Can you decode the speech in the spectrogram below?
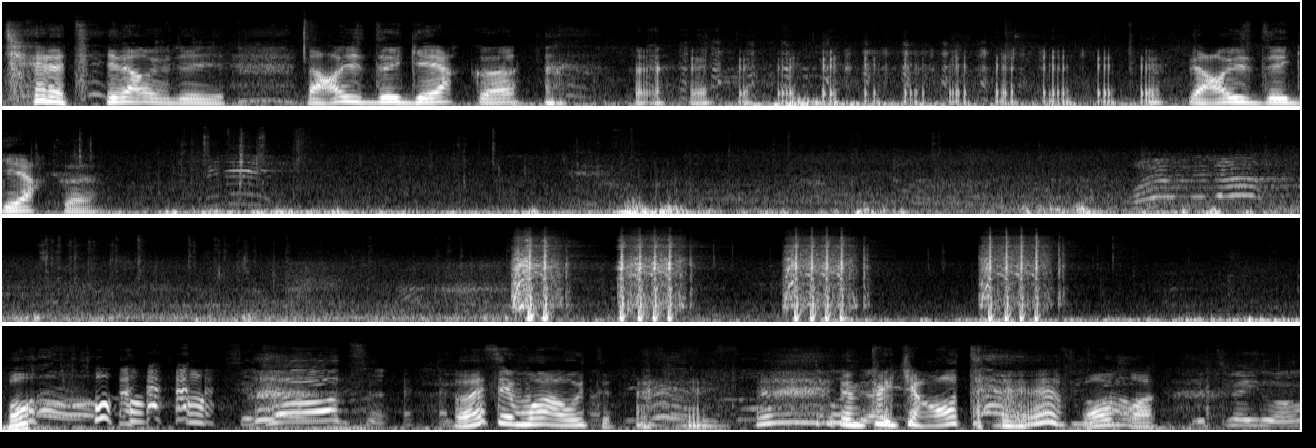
Tiens, là, t'es la de, la ruse de guerre, quoi. la ruse de guerre, quoi. Oh C'est toi, Hans Ouais, c'est moi, out. MP40, propre. Le maïnois, hein.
